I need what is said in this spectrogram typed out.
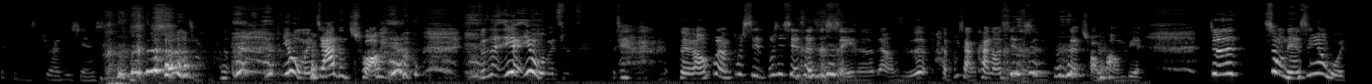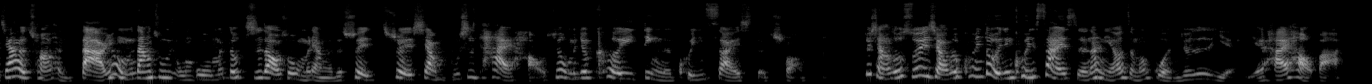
居然是先生，因为我们家的床 不是因为因为我们。对，然后不然不是不是先生是谁呢？这样子很不想看到先生在床旁边。就是重点是因为我家的床很大，因为我们当初我我们都知道说我们两个的睡睡相不是太好，所以我们就刻意订了 queen size 的床，就想说，所以想说 queen 都已经 queen size 了，那你要怎么滚，就是也也还好吧。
